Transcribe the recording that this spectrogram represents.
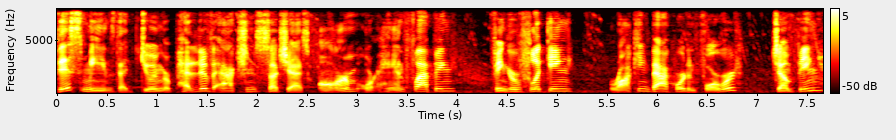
This means that doing repetitive actions such as arm or hand flapping, finger flicking, rocking backward and forward, jumping,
